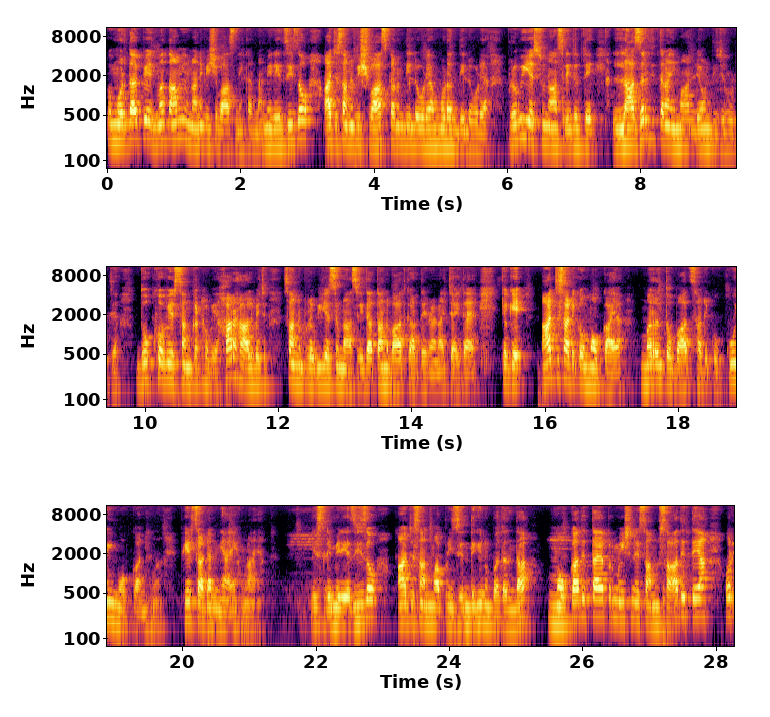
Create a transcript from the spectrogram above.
ਕੋਈ ਮੁਰਦਾ ਭੇਜਵਾਂ ਤਾਂ ਵੀ ਉਹਨਾਂ ਨੇ ਵਿਸ਼ਵਾਸ ਨਹੀਂ ਕਰਨਾ। ਮੇਰੇ ਅਜ਼ੀਜ਼ੋ, ਅੱਜ ਸਾਨੂੰ ਵਿਸ਼ਵਾਸ ਕਰਨ ਦੀ ਲੋੜ ਆ, ਮੁੜਨ ਦੀ ਲੋੜ ਆ। ਪ੍ਰਭੂ ਯਿਸੂ ਨਾਸਰੀ ਦੇ ਉੱਤੇ ਲਾਜ਼ਰ ਦੀ ਤਰ੍ਹਾਂ ਈਮਾਨ ਲਿਆਉਣ ਦੀ ਜ਼ਰੂਰਤ ਹੈ ਦੁੱਖ ਹੋਵੇ, ਸੰਕਟ ਹੋਵੇ, ਹਰ ਹਾਲ ਵਿੱਚ ਸਾਨੂੰ ਪ੍ਰਭੂ ਯਿਸੂ ਨਾਸਰੀ ਦਾ ਧੰਨਵਾਦ ਕਰਦੇ ਰਹਿਣਾ ਚਾਹੀਦਾ ਹੈ। ਕਿਉਂਕਿ ਅੱਜ ਸਾਡੇ ਕੋਲ ਮੌਕਾ ਆ, ਮਰਨ ਤੋਂ ਬਾਅਦ ਸਾਡੇ ਕੋਲ ਕੋਈ ਮੌਕਾ ਨਹੀਂ ਹੋਣਾ, ਫਿਰ ਸਾਡਾ ਨਿਆਂ ਹੋਣਾ ਆ। ਇਸ ਲਈ ਮੇਰੇ ਅਜ਼ੀਜ਼ੋ, ਅੱਜ ਸਾਨੂੰ ਆਪਣੀ ਜ਼ਿੰਦਗੀ ਨੂੰ ਬਦਲਣ ਦਾ ਮੌਕਾ ਦਿੱਤਾ ਹੈ। ਪਰਮੇਸ਼ਰ ਨੇ ਸਾਨੂੰ ਸਾਹ ਦਿੱਤੇ ਆ ਔਰ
